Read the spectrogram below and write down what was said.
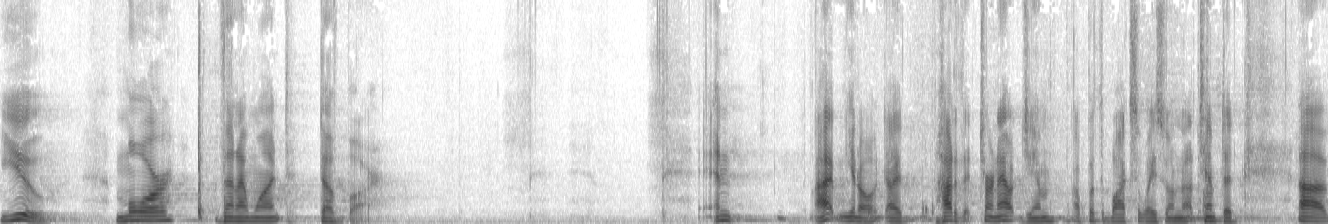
you more than I want Dove Bar. And I, you know, I, how did it turn out, Jim? I'll put the box away so I'm not tempted. Uh,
